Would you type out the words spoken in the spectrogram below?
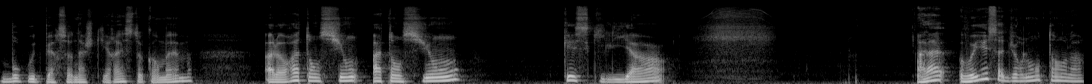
beaucoup de personnages qui restent quand même. Alors attention, attention, qu'est-ce qu'il y a? Ah là, vous voyez, ça dure longtemps là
